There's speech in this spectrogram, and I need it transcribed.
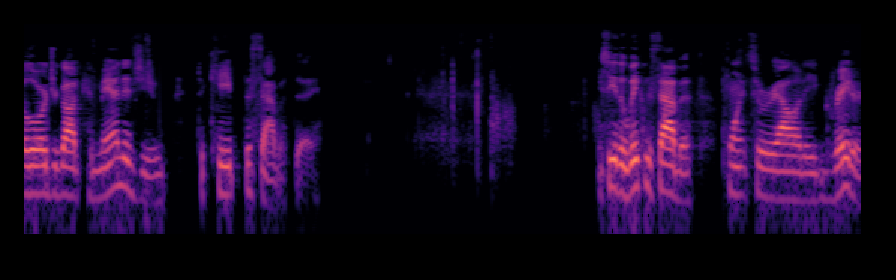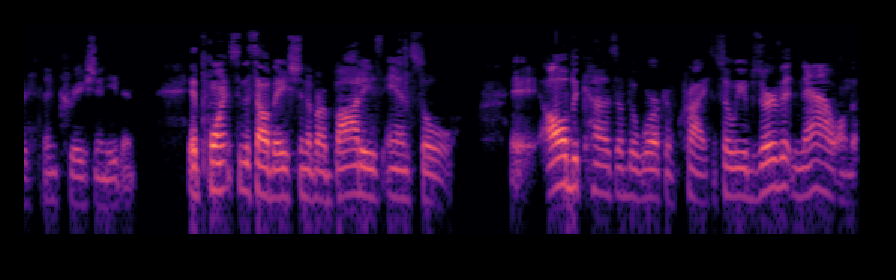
the Lord your God commanded you to keep the Sabbath day. You see, the weekly Sabbath points to a reality greater than creation, even. It points to the salvation of our bodies and soul, Eh, all because of the work of Christ. So we observe it now on the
